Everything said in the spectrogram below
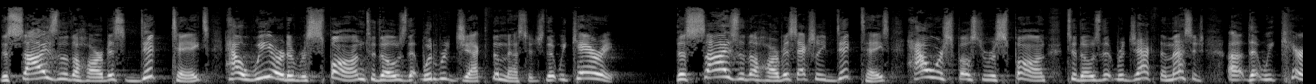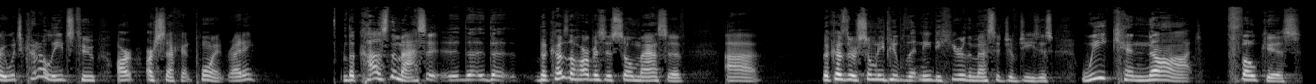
the size of the harvest dictates how we are to respond to those that would reject the message that we carry. The size of the harvest actually dictates how we're supposed to respond to those that reject the message uh, that we carry, which kind of leads to our, our second point. Ready? Because the, massive, the, the, because the harvest is so massive, uh, because are so many people that need to hear the message of Jesus, we cannot focus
